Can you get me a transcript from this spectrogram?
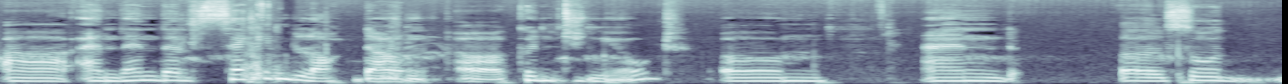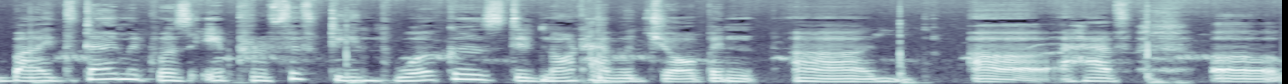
uh, and then the second lockdown uh, continued. Um, and uh, so by the time it was April 15th, workers did not have a job and uh, uh, have uh,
